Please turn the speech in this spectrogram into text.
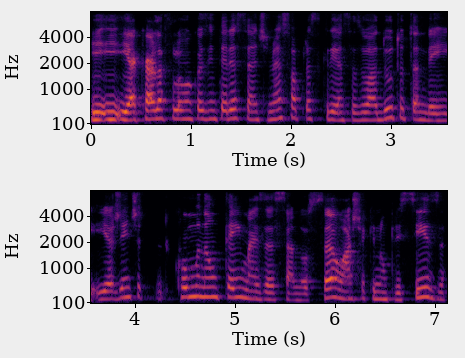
E, e, a Carla falou uma coisa interessante, não é só para as crianças, o adulto também. E a gente, como não tem mais essa noção, acha que não precisa,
